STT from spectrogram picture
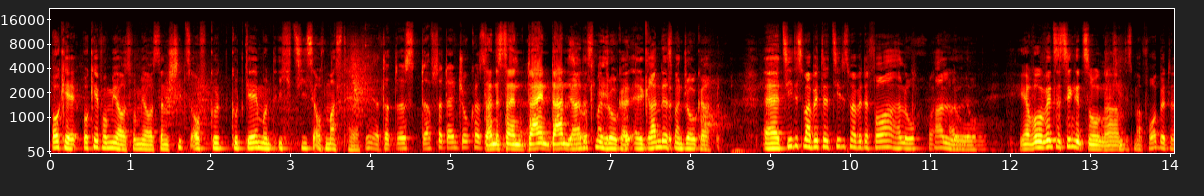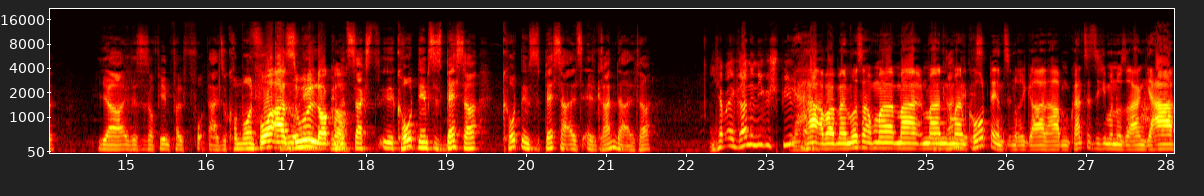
Okay, okay, von mir aus, von mir aus. Dann schieb's auf Good, Good Game und ich zieh's auf Must Have. Ja, das, das darfst du dein Joker sein. Dann ist dein, dein, dann. Ja, das ist mein Joker. El Grande ist mein Joker. Äh, zieh das mal bitte, zieh das mal bitte vor. Hallo. Hallo. Ja, wo willst du es hingezogen Zieh haben? das mal vor, bitte. Ja, das ist auf jeden Fall vor. Also, come on. Vor also, Azul ey, locker. Wenn du jetzt sagst, äh, Codenames ist besser, Codenames ist besser als El Grande, Alter. Ich habe El Grande nie gespielt. Ja, aber man muss auch mal, mal, mal, Grande mal ist- Codenames im Regal haben. Du kannst jetzt nicht immer nur sagen, ja,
